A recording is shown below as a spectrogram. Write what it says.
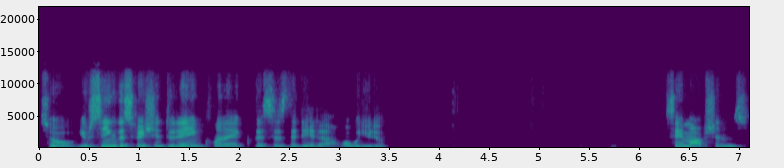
So you're seeing this patient today in clinic. This is the data. What would you do? Same options.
